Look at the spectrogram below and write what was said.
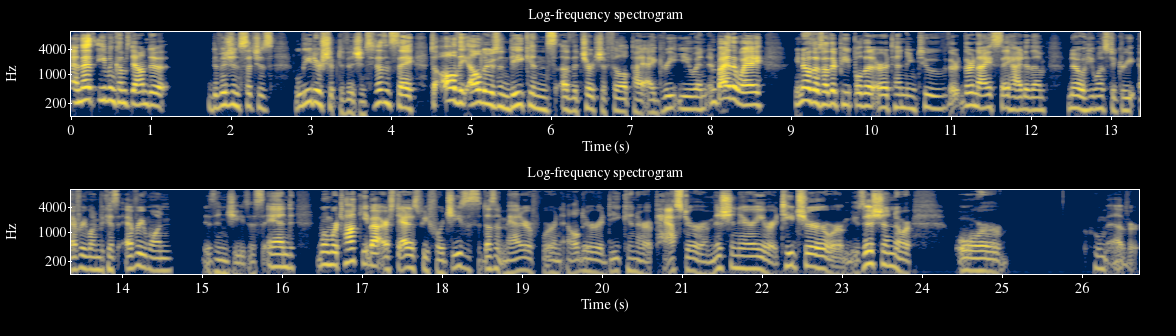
And that even comes down to divisions such as leadership divisions. He doesn't say to all the elders and deacons of the church of Philippi, I greet you. And, and by the way, you know those other people that are attending too they're, they're nice say hi to them no he wants to greet everyone because everyone is in Jesus. And when we're talking about our status before Jesus, it doesn't matter if we're an elder, or a deacon, or a pastor, or a missionary, or a teacher, or a musician, or or whomever.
